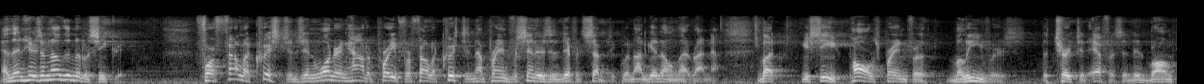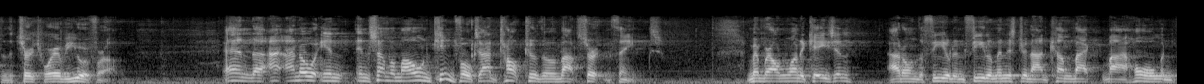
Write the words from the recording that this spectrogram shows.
And then here's another little secret for fellow Christians and wondering how to pray for fellow Christians. Now, praying for sinners is a different subject. We're not getting on that right now. But you see, Paul's praying for believers, the church at Ephesus. It belongs to the church wherever you are from. And uh, I, I, know in, in some of my own kinfolks, I'd talk to them about certain things. Remember on one occasion, out on the field in field ministry, and I'd come back by home, and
